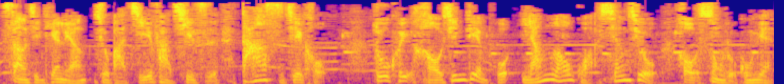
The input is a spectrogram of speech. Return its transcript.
丧尽天良，就把结发妻子打死街口。多亏好心店婆杨老寡相救后送入宫院，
